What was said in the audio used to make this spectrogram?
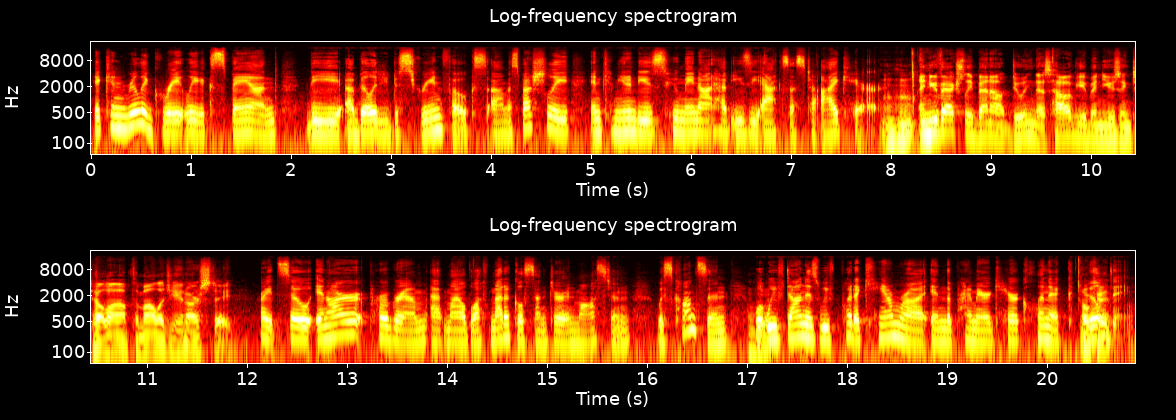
It can really greatly expand the ability to screen folks, um, especially in communities who may not have easy access to eye care. Mm -hmm. And you've actually been out doing this. How have you been using teleophthalmology in our state? Right, so in our program at Mile Bluff Medical Center in Mauston, Wisconsin, mm -hmm. what mm-hmm. we've done is we've put a camera in the primary care clinic okay. building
